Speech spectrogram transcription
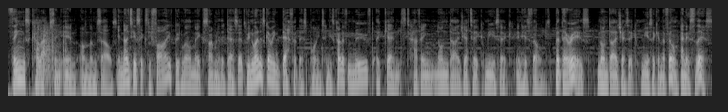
things collapsing in on themselves. In 1965, Buñuel makes Simon of the Desert. Buñuel is going deaf at this point, and he's kind of moved against having non-diegetic music in his films. But there is non-diegetic music in the film, and it's this.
